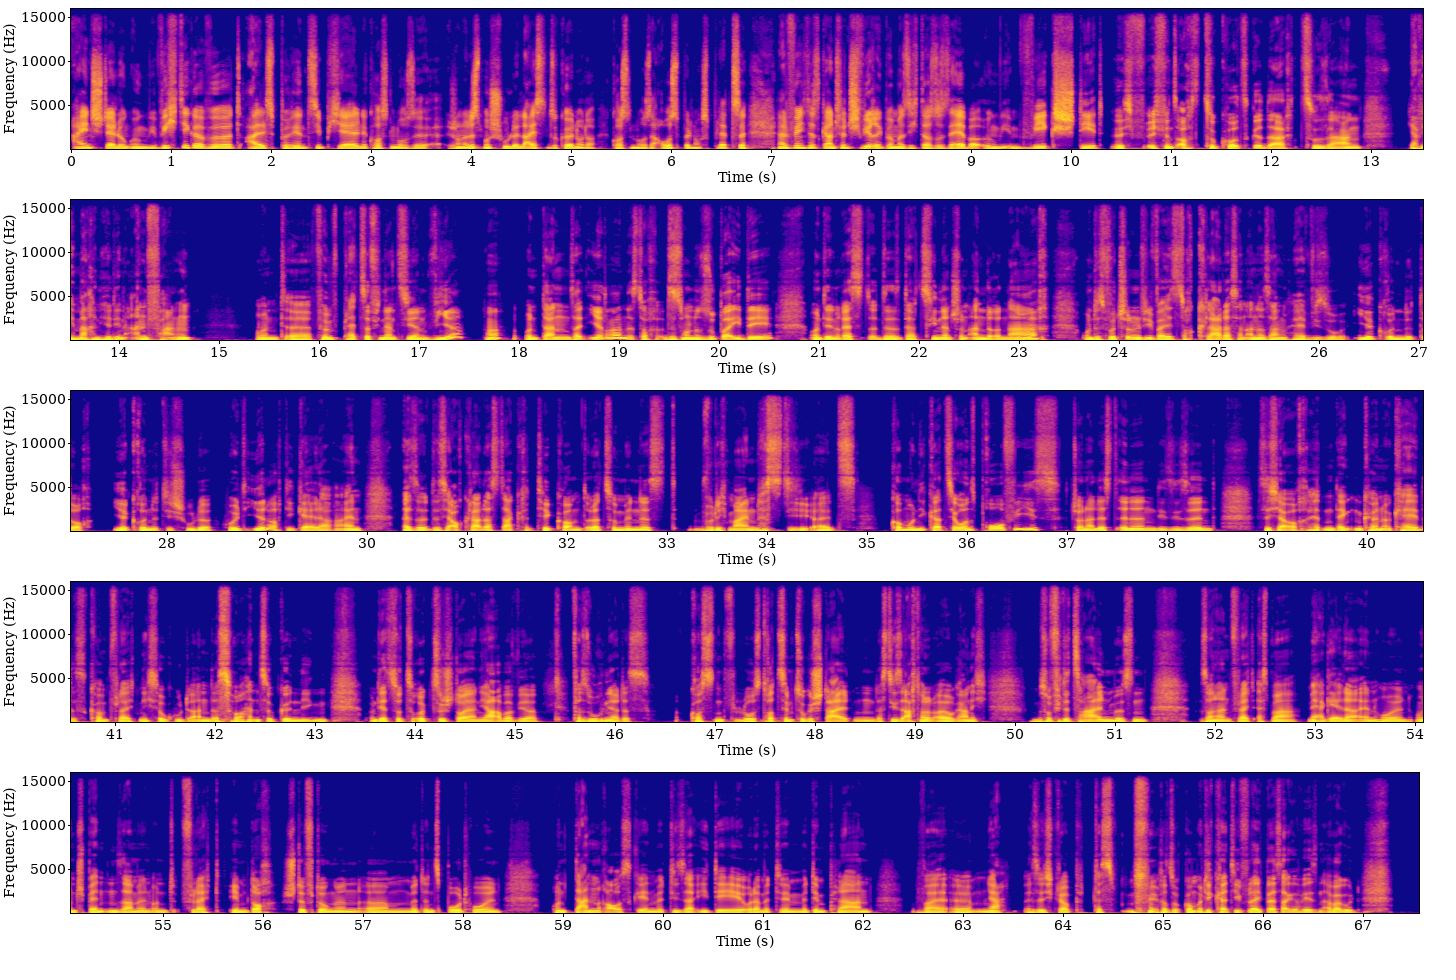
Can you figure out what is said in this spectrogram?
Einstellung irgendwie wichtiger wird, als prinzipiell eine kostenlose Journalismusschule leisten zu können oder kostenlose Ausbildungsplätze, dann finde ich das ganz schön schwierig, wenn man sich da so selber irgendwie im Weg steht. Ich, ich finde es auch zu kurz gedacht, zu sagen, ja, wir machen hier den Anfang und äh, fünf Plätze finanzieren wir und dann seid ihr dran, ist doch, das ist doch eine super Idee. Und den Rest, da, da ziehen dann schon andere nach. Und es wird schon irgendwie, weil es ist doch klar, dass dann andere sagen, hä, wieso? Ihr gründet doch ihr gründet die Schule, holt ihr doch die Gelder rein. Also das ist ja auch klar, dass da Kritik kommt oder zumindest würde ich meinen, dass die als Kommunikationsprofis, JournalistInnen, die sie sind, sich ja auch hätten denken können, okay, das kommt vielleicht nicht so gut an, das so anzukündigen und jetzt so zurückzusteuern, ja, aber wir versuchen ja das kostenlos trotzdem zu gestalten, dass diese 800 Euro gar nicht so viele zahlen müssen, sondern vielleicht erstmal mehr Gelder einholen und Spenden sammeln und vielleicht eben doch Stiftungen ähm, mit ins Boot holen und dann rausgehen mit dieser Idee oder mit dem, mit dem Plan, weil, ähm, ja, also ich glaube, das wäre so kommunikativ vielleicht besser gewesen, aber gut.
